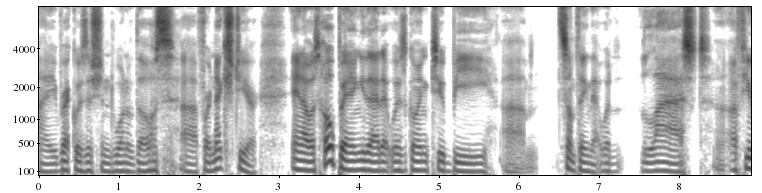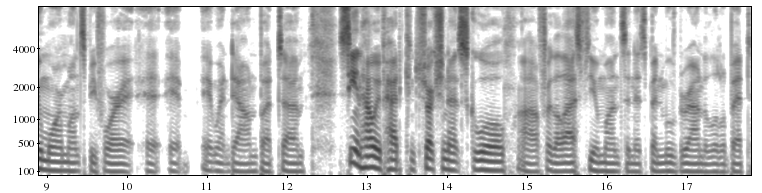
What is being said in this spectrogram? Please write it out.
I requisitioned one of those uh, for next year, and I was hoping that it was going to be um, something that would last a few more months before it it, it, it went down. But um, seeing how we've had construction at school uh, for the last few months and it's been moved around a little bit,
